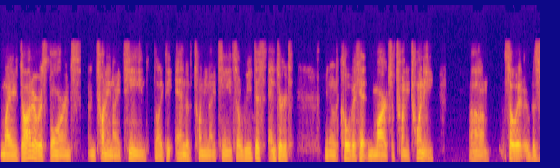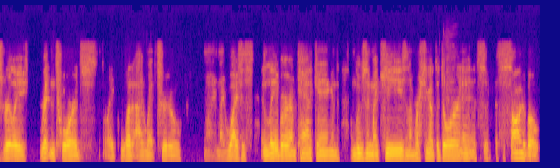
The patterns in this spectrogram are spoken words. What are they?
my daughter was born in 2019, like the end of 2019. So we just entered you know, COVID hit in March of 2020. Um, so it, it, was really written towards like what I went through. My, my wife is in labor. I'm panicking and I'm losing my keys and I'm rushing out the door. And it's a, it's a song about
